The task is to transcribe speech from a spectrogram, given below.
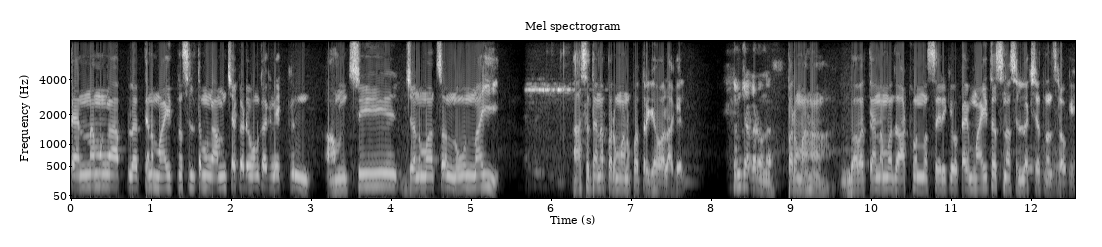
त्यांना मग आपलं त्यांना माहीत नसेल तर मग आमच्याकडे येऊन काही एक आमची जन्माचं नोंद नाही असं त्यांना प्रमाणपत्र घ्यावं लागेल. तुमच्याकडूनच परमा हा. बाबा त्यांना म्हणजे आठवण नसेल किंवा काही माहीतच नसेल लक्षात नसेल. ओके.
